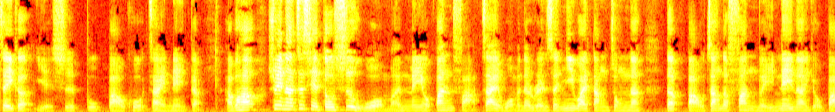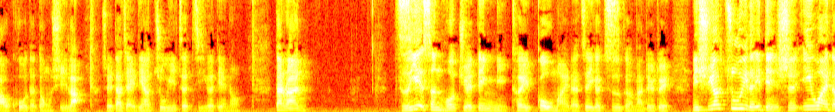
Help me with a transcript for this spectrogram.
这个也是不包括在内的，好不好？所以呢，这些都是我们没有办法在我们的人生意外当中呢的保障的范围内呢有包括的东西啦。所以大家一定要注意这几个点哦。当然。职业生活决定你可以购买的这个资格嘛，对不对？你需要注意的一点是，意外的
